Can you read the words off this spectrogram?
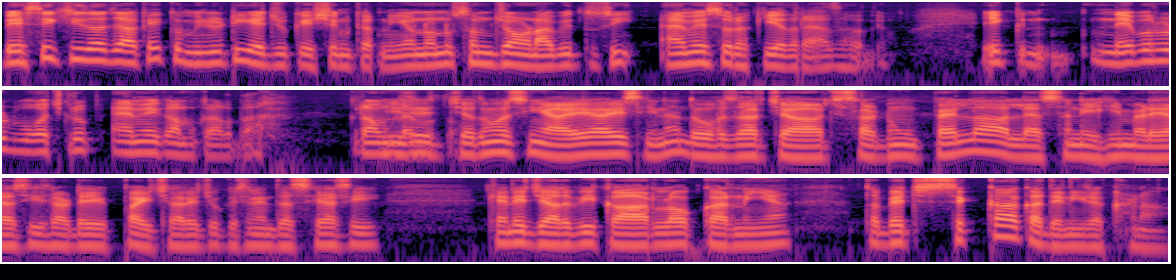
ਬੇਸਿਕ ਚੀਜ਼ਾਂ ਜਾ ਕੇ ਕਮਿਊਨਿਟੀ ਐਜੂਕੇਸ਼ਨ ਕਰਨੀ ਹੈ, ਉਹਨਾਂ ਨੂੰ ਸਮਝਾਉਣਾ ਵੀ ਤੁਸੀਂ ਐਵੇਂ ਸੁਰੱਖਿਅਤ ਰਹਿ ਸਕਦੇ ਹੋ। ਇੱਕ ਨੇਬਰਹੁੱਡ ਵਾਚ ਗਰੁੱਪ ਐਵੇਂ ਕੰਮ ਕਰਦਾ। ਗਰਾਊਂਡ ਲੈਵਲ ਤੋਂ। ਜਦੋਂ ਅਸੀਂ ਆਏ ਆਏ ਸੀ ਨਾ 2004 ਚ ਸਾਨੂੰ ਪਹਿਲਾ ਲੈਸਨ ਇਹੀ ਮਿਲਿਆ ਸੀ ਸਾਡੇ ਭਾਈਚਾਰੇ ਚੋਂ ਕਿਸੇ ਨੇ ਦੱਸਿਆ ਸੀ। ਕਹਿੰਦੇ ਜਦ ਵੀ ਕਾਰ ਲੌਕ ਕਰਨੀ ਆ ਤਾਂ ਵਿੱਚ ਸਿੱਕਾ ਕਦੇ ਨਹੀਂ ਰੱਖਣਾ।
